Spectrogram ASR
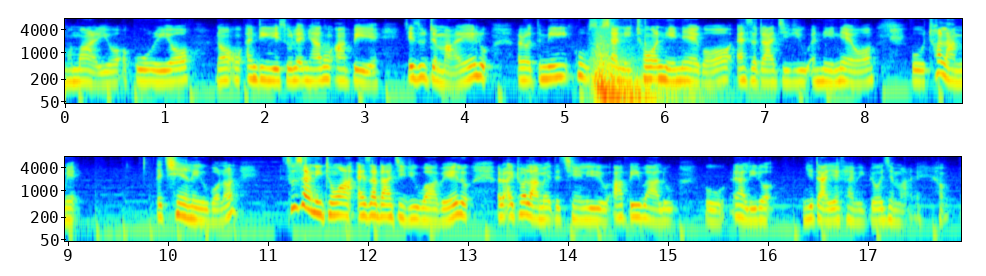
မမတွေရောအကိုတွေရောနော်အန်တီတွေဆိုလည်းအများဆုံးအားပေးရကျေးဇူးတင်ပါတယ်လို့အဲ့တော့သမီးအခုဆူဆန်နီထုံးအနေနဲ့ကော Asada GVU အနေနဲ့ရောဟိုထွက်လာမဲ့တချင်းလေးကိုပေါ့နော် ဆူဆန်နီထွန်းက Azata GVU ပါပဲလို့အဲ့တော့အဲ့ထွက်လာမဲ့တချင်းလေးတွေကိုအားပေးပါလို့ဟိုအဲ့ဒါလေးတော့မေတ္တာရက်ခံပြီးပြောချင်ပါတယ်ဟုတ်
